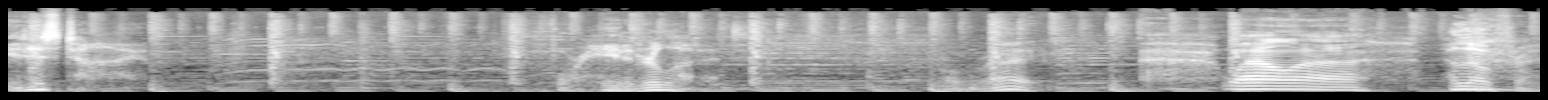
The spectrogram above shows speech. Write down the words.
It is time for hate it or love it. All right. Well, uh, hello, friend.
